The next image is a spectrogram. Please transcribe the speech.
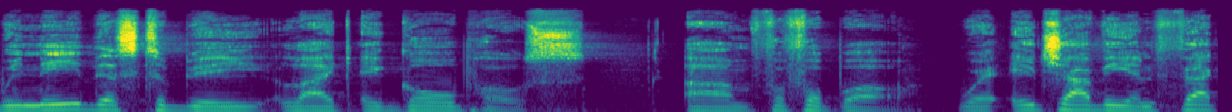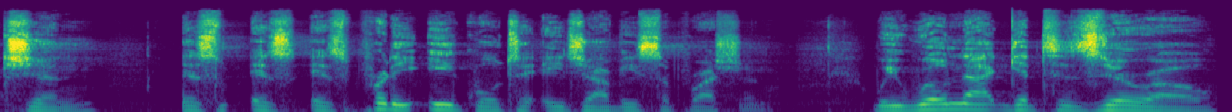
We need this to be like a goalpost um, for football, where HIV infection is, is, is pretty equal to HIV suppression. We will not get to zero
